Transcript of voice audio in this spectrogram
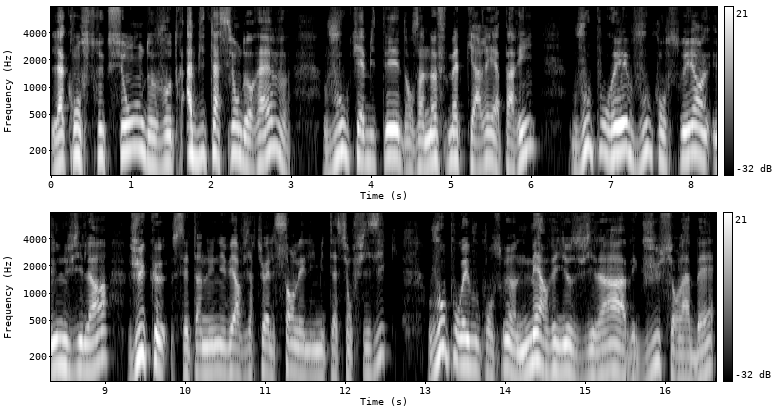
la construction de votre habitation de rêve. Vous qui habitez dans un 9 mètres carrés à Paris, vous pourrez vous construire une villa, vu que c'est un univers virtuel sans les limitations physiques, vous pourrez vous construire une merveilleuse villa avec vue sur la baie.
